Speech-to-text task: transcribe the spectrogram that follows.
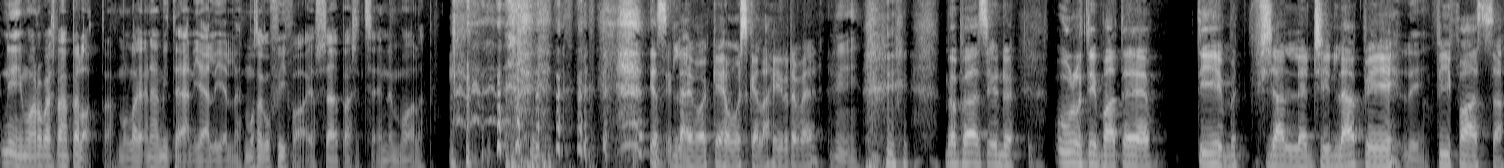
Niin, mua rupesi vähän pelottaa. Mulla ei enää mitään jäljellä, muuta kuin FIFA, jos sä pääsit sen ennen mua läpi. Ja sillä ei voi kehuskella hirveän. Niin. Mä pääsin Ultimate Team Challengein läpi Niin. Fifassa.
